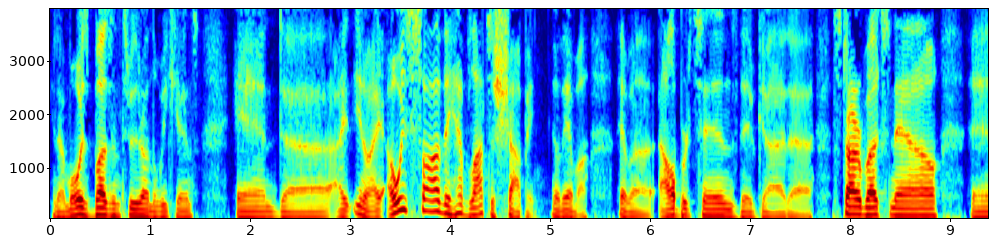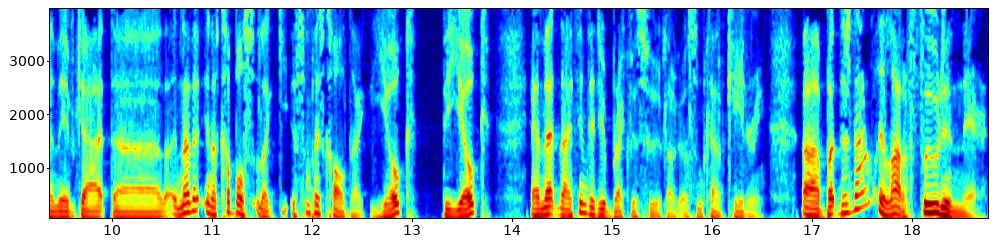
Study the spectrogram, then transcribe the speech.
You know, I'm always buzzing through there on the weekends, and uh, I, you know, I always saw they have lots of shopping. You know, they have a they have a Albertsons, they've got a Starbucks now, and they've got uh, another in a couple like someplace called like Yoke, the Yoke, and that I think they do breakfast food, like some kind of catering. Uh, but there's not really a lot of food in there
